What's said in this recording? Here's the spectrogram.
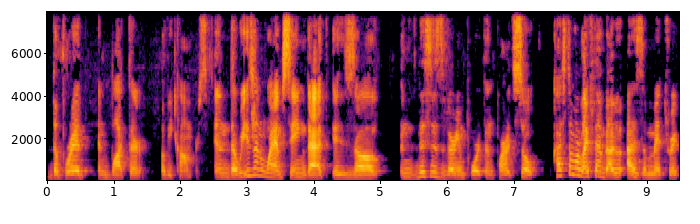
the bread and butter of e-commerce. And the reason why I'm saying that is, uh, and this is a very important part. So, customer lifetime value as a metric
